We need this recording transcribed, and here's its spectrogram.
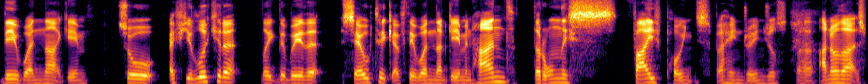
they win that game. So if you look at it like the way that Celtic, if they win their game in hand, they're only s- five points behind Rangers. Uh-huh. I know that's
